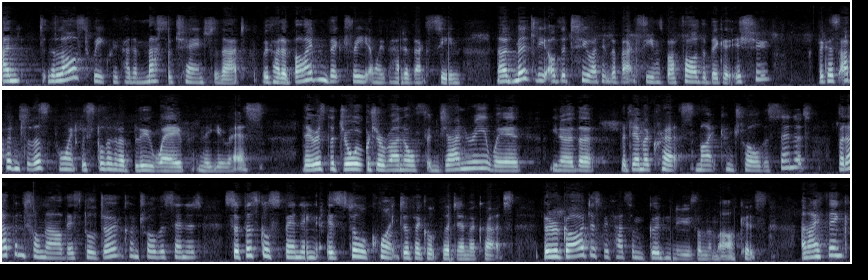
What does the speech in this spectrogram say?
And the last week, we've had a massive change to that. We've had a Biden victory and we've had a vaccine. Now, admittedly, of the two, I think the vaccine is by far the bigger issue because up until this point, we still have a blue wave in the US. There is the Georgia runoff in January where you know, the, the Democrats might control the Senate, but up until now, they still don't control the Senate. So fiscal spending is still quite difficult for the Democrats. But regardless, we've had some good news on the markets. And I think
